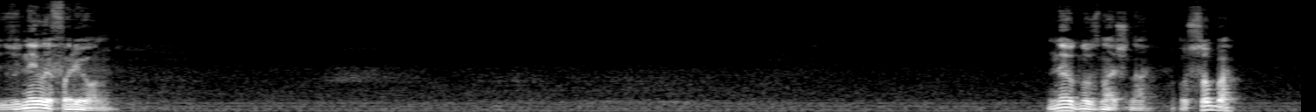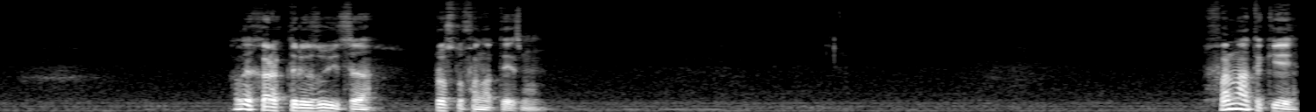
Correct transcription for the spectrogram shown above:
Звільнили Фаріон. Неоднозначна особа, але характеризується просто фанатизмом. Фанатики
